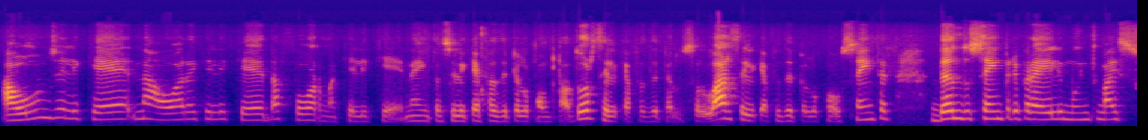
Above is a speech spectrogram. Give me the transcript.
aonde ele quer, na hora que ele quer, da forma que ele quer, né? Então, se ele quer fazer pelo computador, se ele quer fazer pelo celular, se ele quer fazer pelo call center, dando sempre para ele muito mais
